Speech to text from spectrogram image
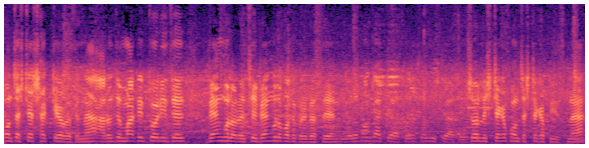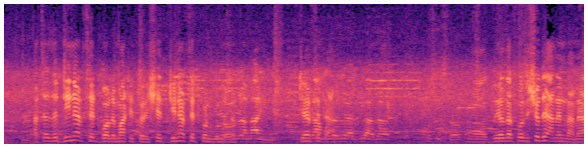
পঞ্চাশ টাকা ষাট টাকা বেছেন না। আর যে মাটির তৈরি যে ব্যাংকগুলো রয়েছে, এই কত করে বেছেন চল্লিশ টাকা, পঞ্চাশ টাকা পিস না? আচ্ছা যে ডিনার সেট বলে মাটির তৈরি সে ডিনার সেট কোনগুলো? ডিনার দুই হাজার পঁচিশশো দিয়ে আনেন না না?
